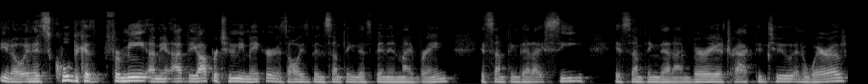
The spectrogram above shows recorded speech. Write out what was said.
you know, and it's cool because for me, I mean, I, the opportunity maker has always been something that's been in my brain. It's something that I see, it's something that I'm very attracted to and aware of.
